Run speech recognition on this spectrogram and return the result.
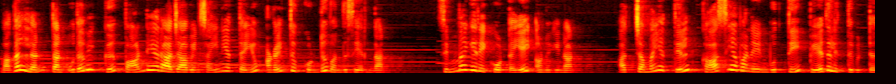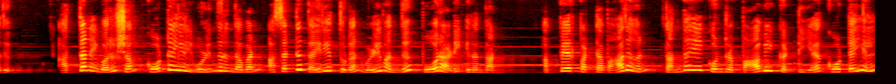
மகல்லன் தன் உதவிக்கு பாண்டியராஜாவின் சைன்யத்தையும் அழைத்து கொண்டு வந்து சேர்ந்தான். சிம்மகிரி கோட்டையை அணுகினான். அச்சமயத்தில் காசியபனின் புத்தி பேதலித்து விட்டது. அத்தனை வருஷம் கோட்டையில் ஒளிந்திருந்தவன் அசட்டு தைரியத்துடன் வெளிவந்து போராடி இறந்தான். அப்பேற்பட்ட பாதகன் தந்தையை கொன்ற பாவி கட்டிய கோட்டையில்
